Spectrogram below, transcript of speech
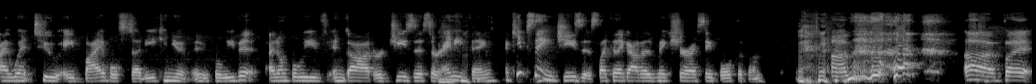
I went to a Bible study. Can you believe it? I don't believe in God or Jesus or anything. I keep saying Jesus, like I got to make sure I say both of them. Um, uh, but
